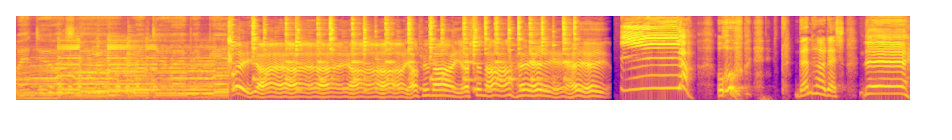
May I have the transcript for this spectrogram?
Where do I start? Where do I begin? Oj, ja, ja, ja, ja, tjena, ja, tjena, hej, hej, hej. Oh, den hördes. Det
